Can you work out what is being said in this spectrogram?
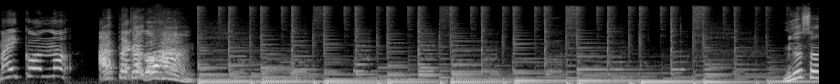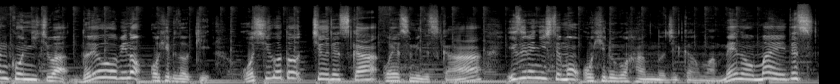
マイコンのあったかご飯。皆さんこんにちは。土曜日のお昼時。お仕事中ですか？お休みですか？いずれにしてもお昼ご飯の時間は目の前です。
